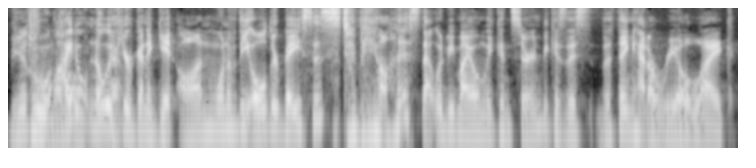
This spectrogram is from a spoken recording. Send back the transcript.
Beautiful. Who I don't know yeah. if you're going to get on one of the older bases. To be honest, that would be my only concern because this the thing had a real like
